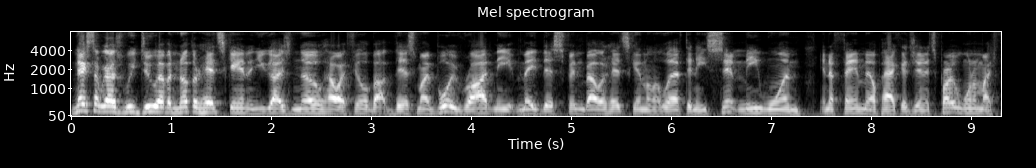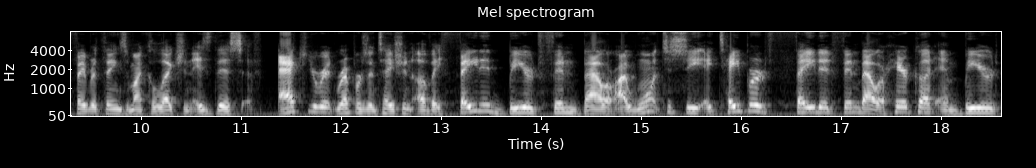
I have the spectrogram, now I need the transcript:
Next up, guys, we do have another head scan, and you guys know how I feel about this. My boy Rodney made this Finn Balor head scan on the left, and he sent me one in a fan mail package, and it's probably one of my favorite things in my collection is this accurate representation of a faded beard Finn Balor. I want to see a tapered, faded Finn Balor haircut and beard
